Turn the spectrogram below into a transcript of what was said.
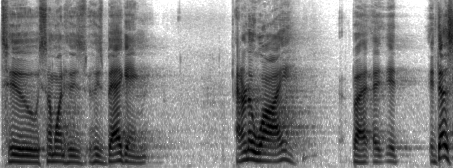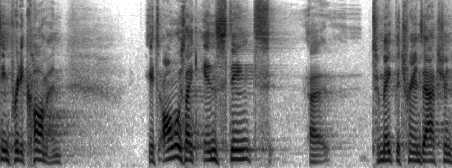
to someone who's, who's begging, I don't know why but it, it does seem pretty common. It's almost like instinct uh, to make the transaction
